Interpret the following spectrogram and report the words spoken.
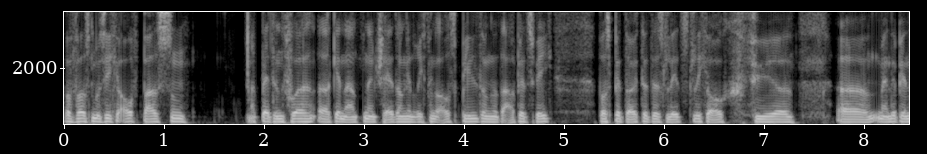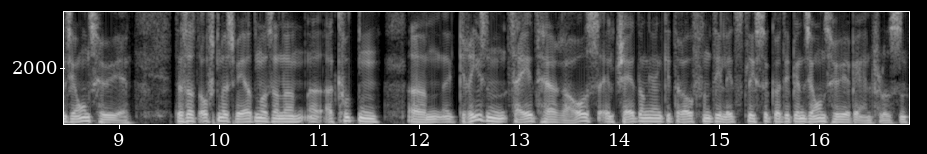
auf was muss ich aufpassen? Bei den vorgenannten Entscheidungen Richtung Ausbildung und Arbeitsweg, was bedeutet das letztlich auch für äh, meine Pensionshöhe? Das heißt, oftmals werden aus einer äh, akuten ähm, Krisenzeit heraus Entscheidungen getroffen, die letztlich sogar die Pensionshöhe beeinflussen.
